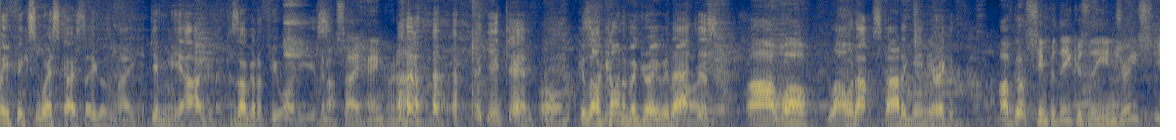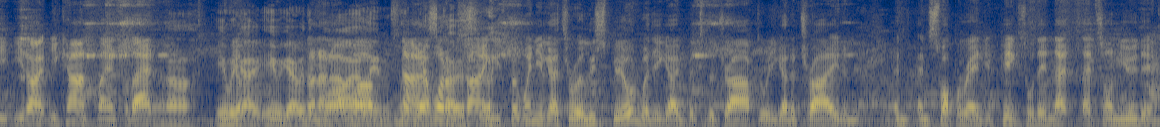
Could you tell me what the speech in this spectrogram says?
We fix the West Coast Eagles, mate? Give me your argument, because I've got a few ideas. Can I say hand grenade? you can. Oh. Because I kind of agree with that. Just Ah, well, blow it up, start again, you reckon? I've got sympathy because of the injuries. You, you don't, you can't plan for that. Oh, here we Yep. go. Here we go with no, the no, no. Violin. no, for the no. West What Coast. I'm saying is, but when you go through a list build, whether you go to the draft or you go to trade and, and, and swap around your picks, well, then that, that's on you. Then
